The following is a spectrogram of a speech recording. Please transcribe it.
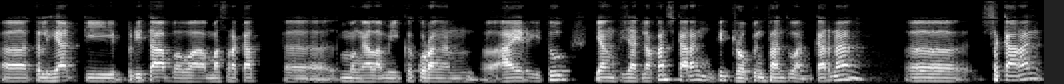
uh, terlihat di berita bahwa masyarakat uh, mengalami kekurangan uh, air itu yang bisa dilakukan sekarang mungkin dropping bantuan. Karena hmm. uh, sekarang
